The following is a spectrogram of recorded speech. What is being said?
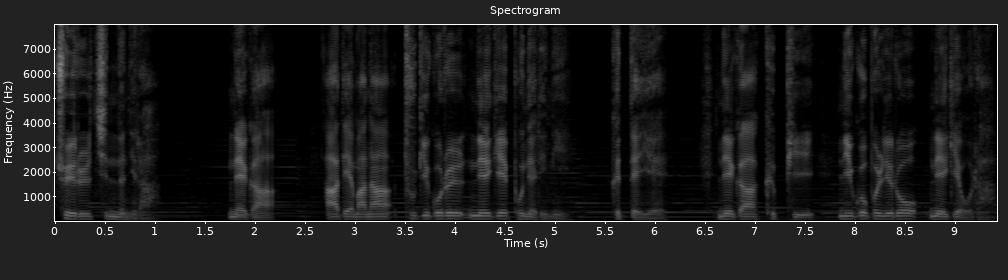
죄를 짓느니라. 내가 아데마나 두기고를 내게 보내리니 그때에 내가 급히 니고볼리로 내게 오라.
